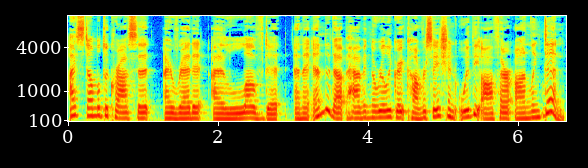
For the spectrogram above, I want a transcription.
I stumbled across it, I read it, I loved it, and I ended up having a really great conversation with the author on LinkedIn.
